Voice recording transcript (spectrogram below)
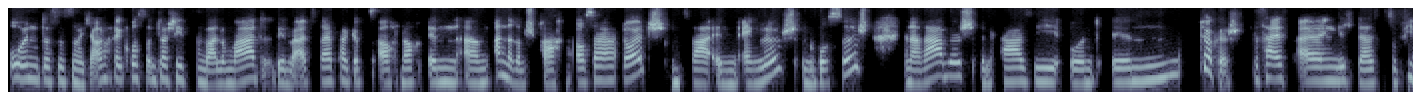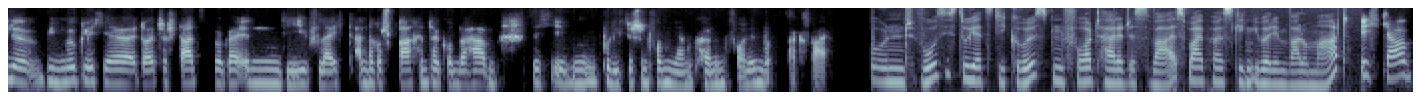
Und das ist nämlich auch noch der große Unterschied zum Wahlomat. Den Wahlsniper gibt es auch noch in ähm, anderen Sprachen außer Deutsch, und zwar in Englisch, in Russisch, in Arabisch, in Farsi und in Türkisch. Das heißt eigentlich, dass so viele wie mögliche deutsche StaatsbürgerInnen, die vielleicht andere Sprachhintergründe haben, sich eben politisch informieren können vor den Bundestagswahlen. Und wo siehst du jetzt die größten Vorteile des Wahlswipers gegenüber dem Valomat? Ich glaube,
